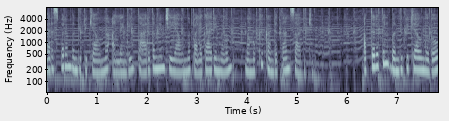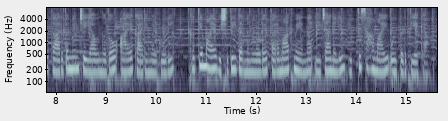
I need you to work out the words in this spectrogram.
പരസ്പരം ബന്ധിപ്പിക്കാവുന്ന അല്ലെങ്കിൽ താരതമ്യം ചെയ്യാവുന്ന പല കാര്യങ്ങളും നമുക്ക് കണ്ടെത്താൻ സാധിക്കും. അത്തരത്തിൽ ബന്ധിപ്പിക്കാവുന്നതോ താരതമ്യം ചെയ്യാവുന്നതോ ആയ കാര്യങ്ങൾ കൂടി കൃത്യമായ വിശദീകരണങ്ങളോടെ പരമാത്മയെന്ന ഈ ചാനലിൽ യുക്തിസഹമായി ഉൾപ്പെടുത്തിയേക്കാം.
